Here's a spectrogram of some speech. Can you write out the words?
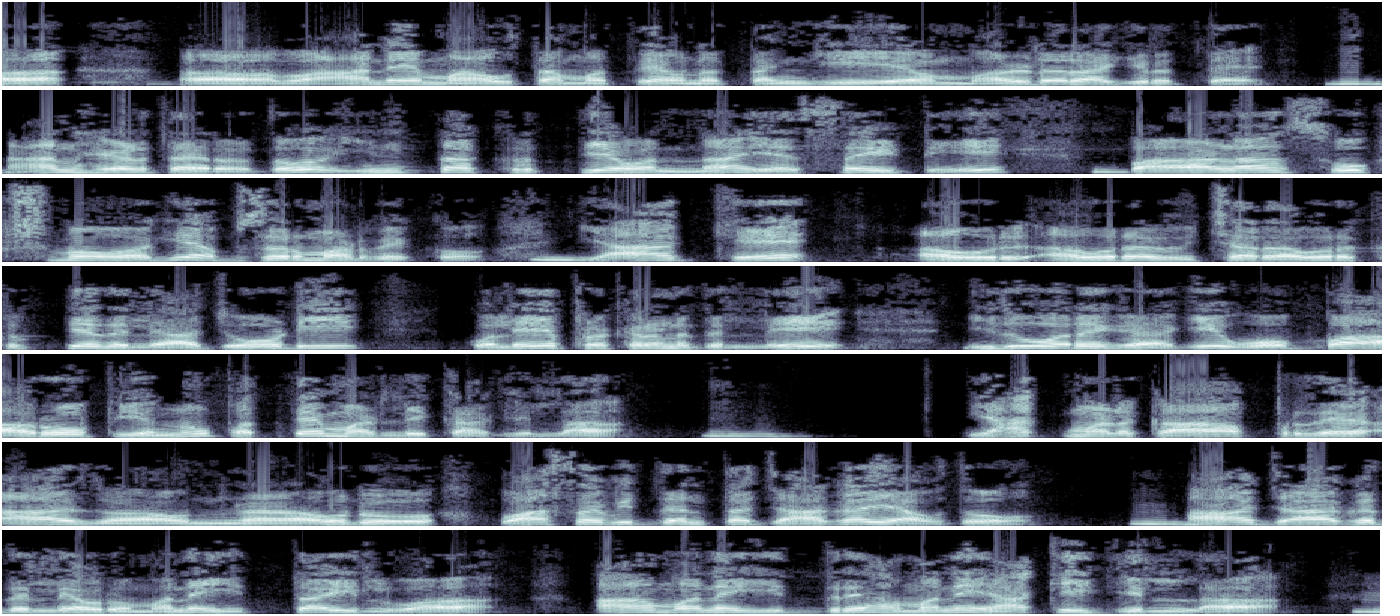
ಆನೆ ಮಾವುತ ಮತ್ತೆ ಅವನ ತಂಗಿಯ ಮರ್ಡರ್ ಆಗಿರುತ್ತೆ. ನಾನ್ ಹೇಳ್ತಾ ಇರೋದು ಇಂತ ಕೃತ್ಯವನ್ನ ಎಸ್ ಐ ಟಿ ಬಹಳ ಸೂಕ್ಷ್ಮವಾಗಿ ಅಬ್ಸರ್ವ್ ಮಾಡ್ಬೇಕು. ಯಾಕೆ ಅವ್ರ ಅವರ ವಿಚಾರ ಅವರ ಕೃತ್ಯದಲ್ಲಿ ಆ ಜೋಡಿ ಕೊಲೆ ಪ್ರಕರಣದಲ್ಲಿ ಇದುವರೆಗಾಗಿ ಒಬ್ಬ ಆರೋಪಿಯನ್ನು ಪತ್ತೆ ಮಾಡ್ಲಿಕ್ಕಾಗ್ಲಿಲ್ಲ. ಯಾಕೆ ಮಾಡಕ ಆ ಅವರು ವಾಸವಿದ್ದಂತ ಜಾಗ ಯಾವುದು. ಆ ಜಾಗದಲ್ಲಿ ಅವ್ರ ಮನೆ ಇತ್ತ ಇಲ್ವಾ? ಆ ಮನೆ ಇದ್ರೆ ಆ ಮನೆ ಯಾಕೆ ಈಗಿಲ್ಲ?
